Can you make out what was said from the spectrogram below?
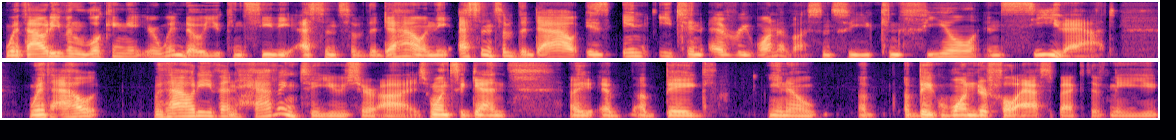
without even looking at your window you can see the essence of the Tao and the essence of the Tao is in each and every one of us and so you can feel and see that without without even having to use your eyes once again a, a, a big you know a big wonderful aspect of me u-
